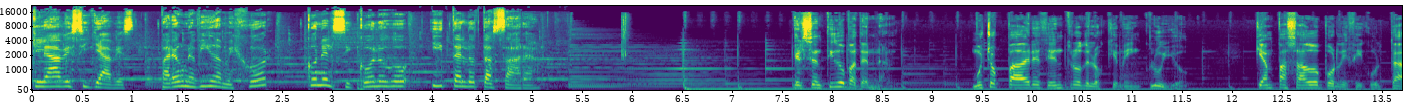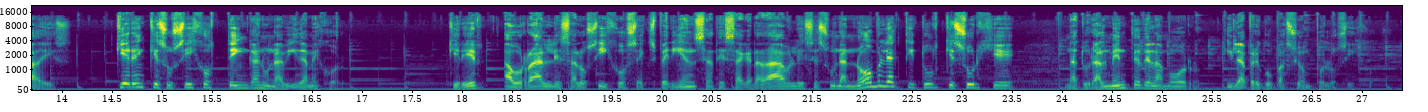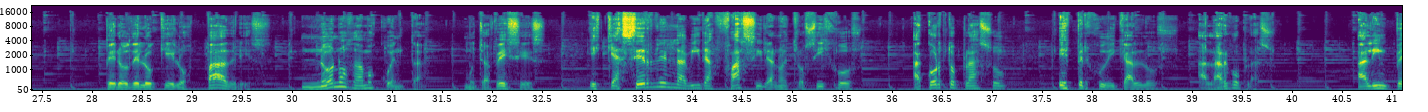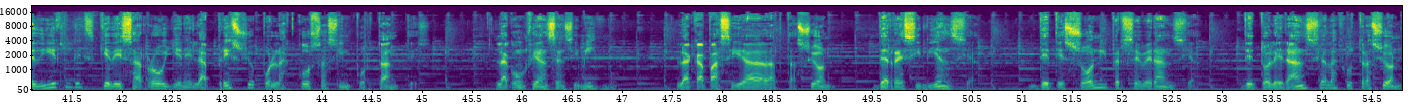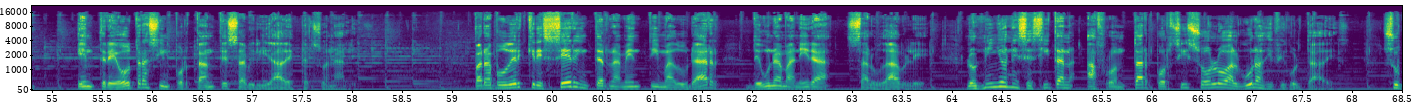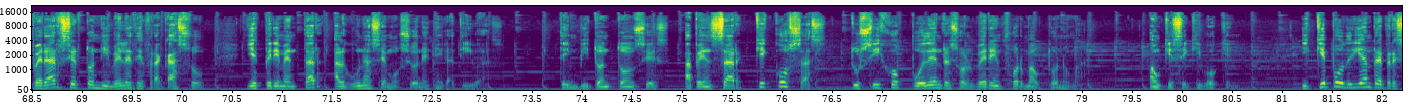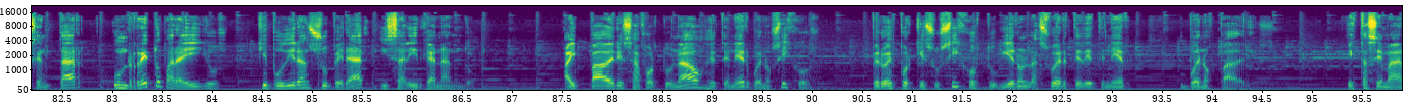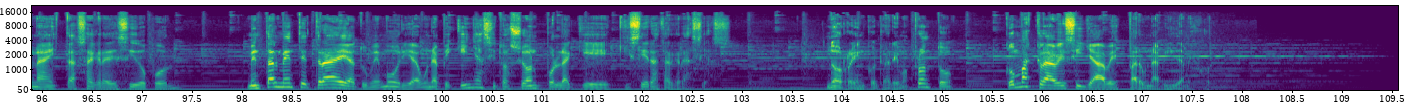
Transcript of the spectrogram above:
Claves y llaves para una vida mejor con el psicólogo Ítalo Tazara. El sentido paternal. Muchos padres, dentro de los que me incluyo, que han pasado por dificultades, quieren que sus hijos tengan una vida mejor. Querer ahorrarles a los hijos experiencias desagradables es una noble actitud que surge naturalmente del amor y la preocupación por los hijos. Pero de lo que los padres no nos damos cuenta muchas veces es que hacerles la vida fácil a nuestros hijos a corto plazo es perjudicarlos a largo plazo. Al impedirles que desarrollen el aprecio por las cosas importantes, la confianza en sí mismo, la capacidad de adaptación, de resiliencia, de tesón y perseverancia, de tolerancia a la frustración, entre otras importantes habilidades personales. Para poder crecer internamente y madurar de una manera saludable, los niños necesitan afrontar por sí solo algunas dificultades, superar ciertos niveles de fracaso y experimentar algunas emociones negativas. Te invito entonces a pensar qué cosas tus hijos pueden resolver en forma autónoma, aunque se equivoquen, y qué podrían representar un reto para ellos que pudieran superar y salir ganando. Hay padres afortunados de tener buenos hijos, pero es porque sus hijos tuvieron la suerte de tener buenos padres. Esta semana estás agradecido por... Mentalmente trae a tu memoria una pequeña situación por la que quisieras dar gracias. Nos reencontraremos pronto con más claves y llaves para una vida mejor.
